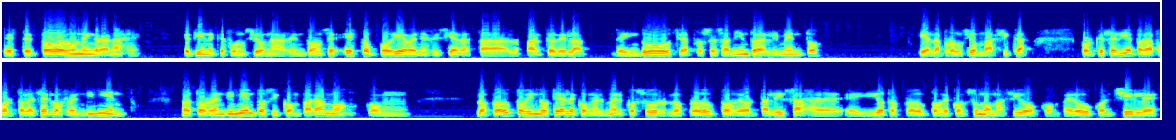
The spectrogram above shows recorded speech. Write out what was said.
Este, todo es un engranaje que tiene que funcionar. Entonces, esto podría beneficiar hasta la parte de la de industria, procesamiento de alimentos y a la producción básica, porque sería para fortalecer los rendimientos. Nuestros rendimientos, si comparamos con los productos industriales con el Mercosur, los productos de hortalizas eh, y otros productos de consumo masivo con Perú, con Chile,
